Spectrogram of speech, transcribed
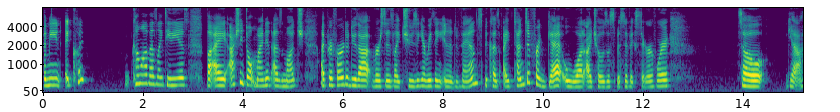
I mean, it could come off as like tedious, but I actually don't mind it as much. I prefer to do that versus like choosing everything in advance because I tend to forget what I chose a specific sticker for. So yeah.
